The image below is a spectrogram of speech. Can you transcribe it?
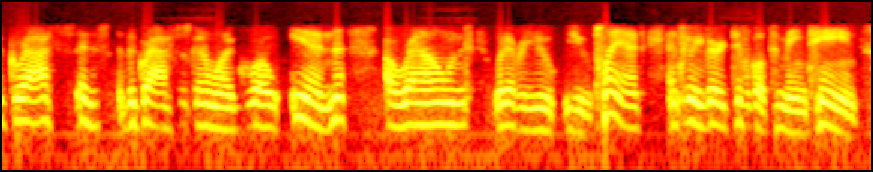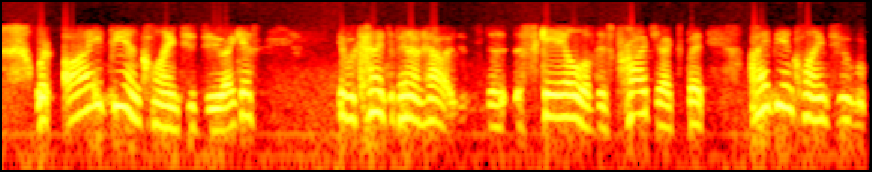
the grass is the grass is going to want to grow in around whatever you you plant, and it's going to be very difficult to maintain. What I'd be inclined to do, I guess, it would kind of depend on how the, the scale of this project, but I'd be inclined to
